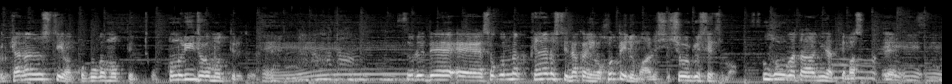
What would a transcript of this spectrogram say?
でキャナルシティはここが持ってるとこのリートが持ってるということですね。それで、えーそこの中、キャナルシティの中にはホテルもあるし、商業施設も複合型になってますので、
